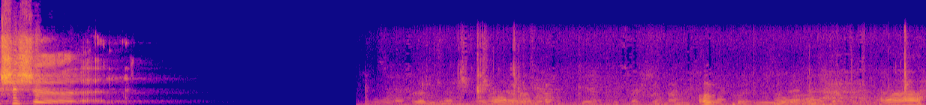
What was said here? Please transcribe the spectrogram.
magician. Oh. Ah.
